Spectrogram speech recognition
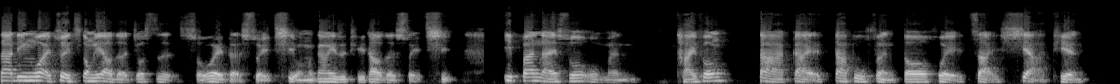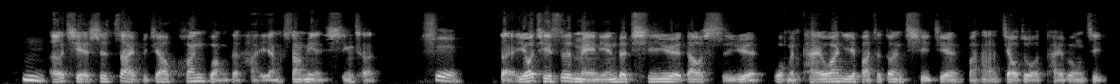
那另外最重要的就是所谓的水汽，我们刚刚一直提到的水汽。一般来说，我们台风大概大部分都会在夏天，嗯，而且是在比较宽广的海洋上面形成。是。对，尤其是每年的七月到十月，我们台湾也把这段期间把它叫做台风季。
